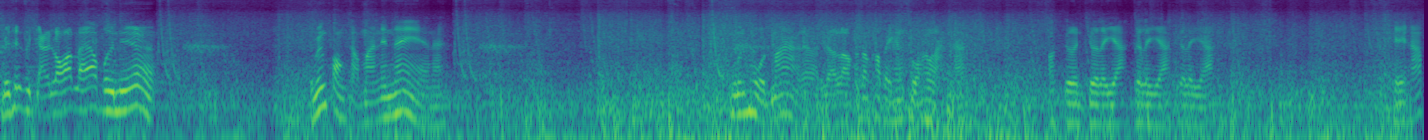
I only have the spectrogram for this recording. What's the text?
ไม่ใช่สกายลอสแล้วปืนนี้ยเดี๋ยวแม่งปองกลับมาแน่ๆนะมันโหดมากแล้วเดี๋ยวเราก็ต้องเข้าไปข้างตัวข้างหลังนะเพราะเกินเกินระยะเกินระยะเกินระยะโอเคครับ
